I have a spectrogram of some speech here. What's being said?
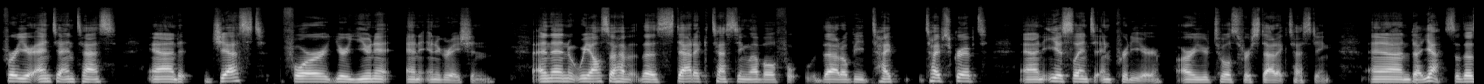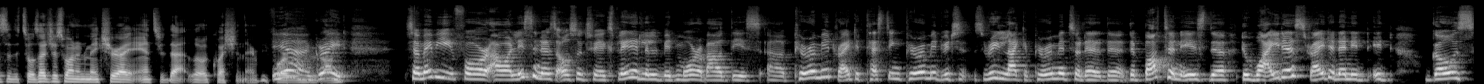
for your end-to-end tests and Jest for your unit and integration. And then we also have the static testing level for, that'll be type TypeScript and ESLint and Prettier are your tools for static testing. And uh, yeah, so those are the tools. I just wanted to make sure I answered that little question there before. Yeah, great. On. So maybe for our listeners also to explain a little bit more about this uh, pyramid, right? The testing pyramid, which is really like a pyramid. So the, the, the bottom is the, the widest, right? And then it, it goes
